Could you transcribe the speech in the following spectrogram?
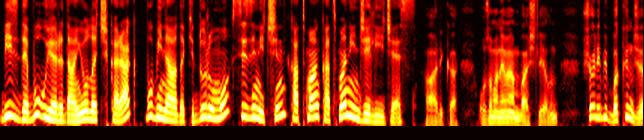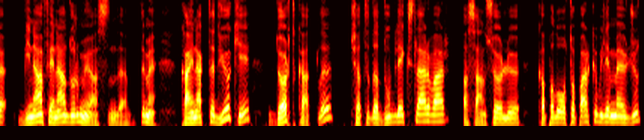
Biz de bu uyarıdan yola çıkarak bu binadaki durumu sizin için katman katman inceleyeceğiz. Harika. O zaman hemen başlayalım. Şöyle bir bakınca bina fena durmuyor aslında, değil mi? Kaynakta diyor ki dört katlı, çatıda dubleksler var, asansörlü, kapalı otoparkı bile mevcut.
